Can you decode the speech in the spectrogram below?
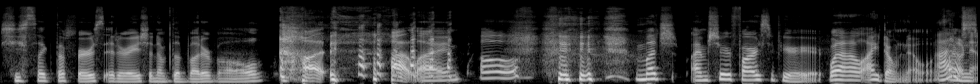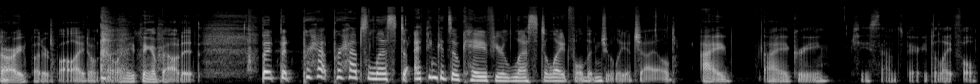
She's like the first iteration of the butterball hot hotline. oh. Much I'm sure far superior. Well, I don't know. I don't I'm know. sorry, Butterball. I don't know anything about it but but perhaps perhaps less. I think it's okay if you're less delightful than Julia Child. I I agree. She sounds very delightful.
